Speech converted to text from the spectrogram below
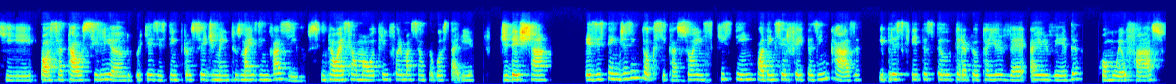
que possa estar tá auxiliando, porque existem procedimentos mais invasivos. Então, essa é uma outra informação que eu gostaria de deixar Existem desintoxicações que sim podem ser feitas em casa e prescritas pelo terapeuta Ayurveda, como eu faço,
